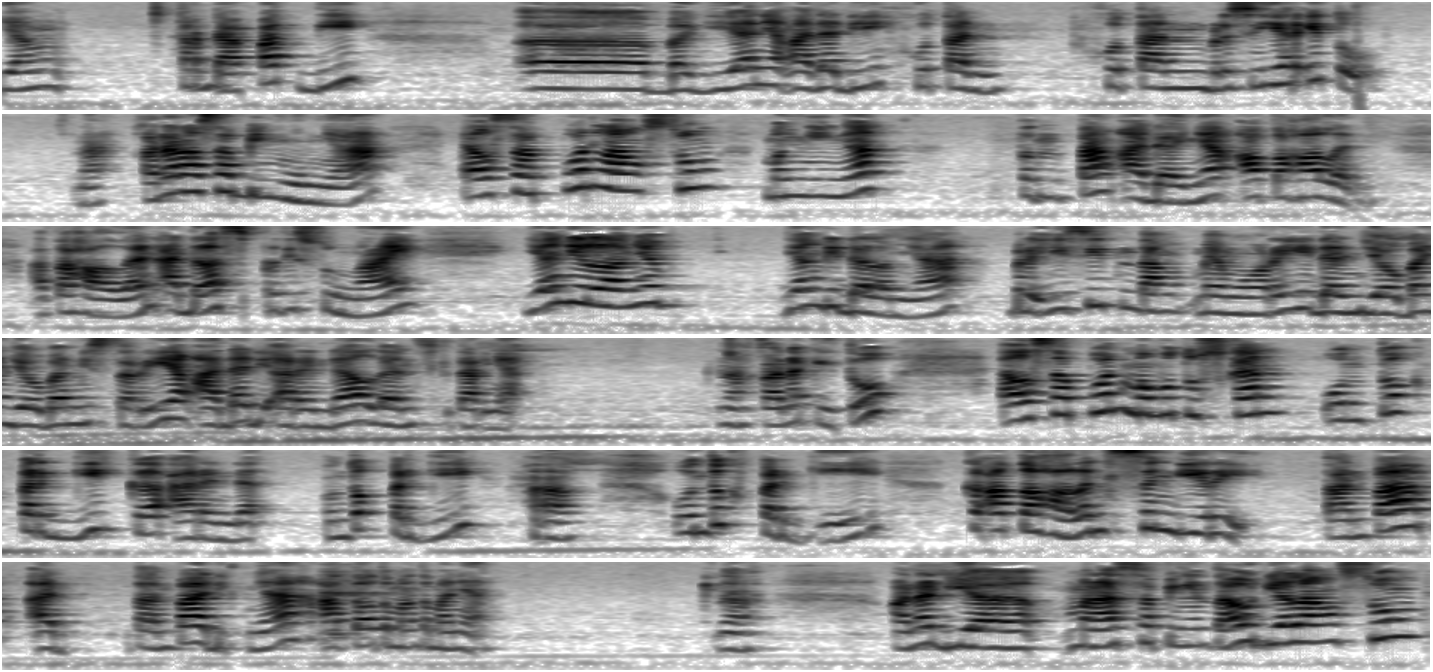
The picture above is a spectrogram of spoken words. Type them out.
yang terdapat di uh, bagian yang ada di hutan hutan bersihir itu. Nah, karena rasa bingungnya, Elsa pun langsung mengingat tentang adanya Alta Holland. Alta Holland adalah seperti sungai yang di dalamnya yang di dalamnya berisi tentang memori dan jawaban-jawaban misteri yang ada di Arendelle dan sekitarnya. Nah, karena itu, Elsa pun memutuskan untuk pergi ke Arendelle, untuk pergi, maaf, untuk pergi ke Otto Holland sendiri tanpa ad, tanpa adiknya atau teman-temannya. Nah, karena dia merasa ingin tahu, dia langsung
